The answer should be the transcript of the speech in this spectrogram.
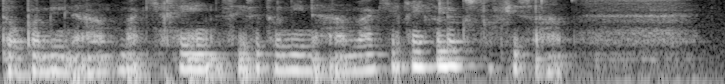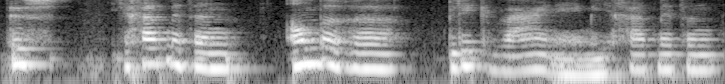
dopamine aan. Maak je geen serotonine aan. Maak je geen gelukstofjes aan. Dus je gaat met een andere blik waarnemen. Je gaat met een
